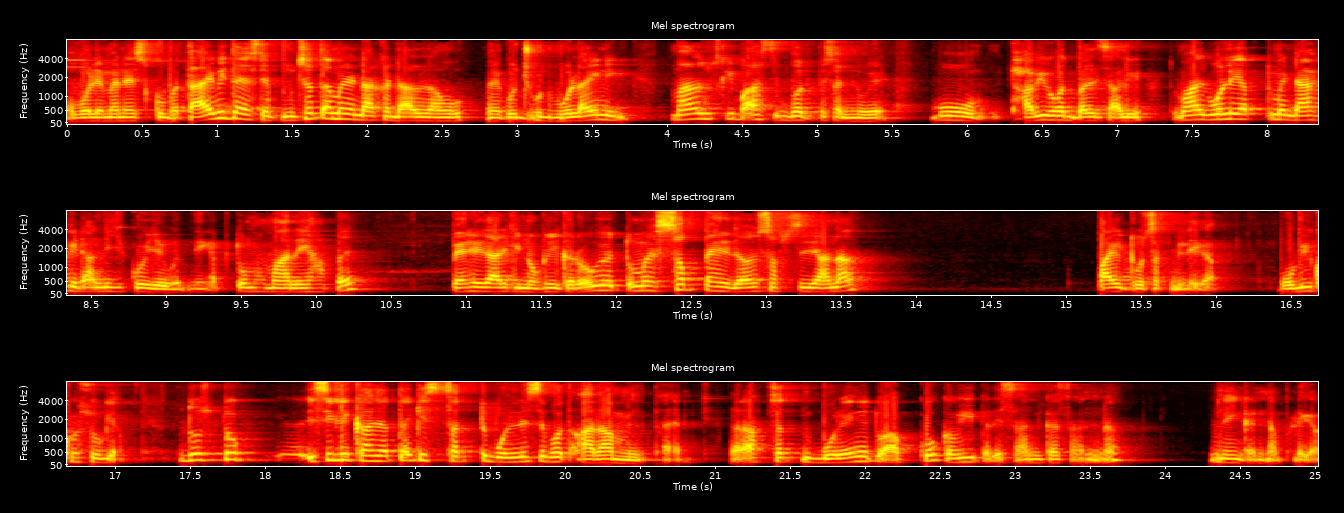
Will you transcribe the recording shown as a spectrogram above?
और बोले, मैंने इसको बताया भी था, इसने पूछा था, मैंने डाका डाल रहा हूँ। मैंने कुछ झूठ बोला ही नहीं। महाराज, उसकी बात से बहुत प्रसन्न हुए। वो था भी बहुत बलशाली। तो महाराज बोले, अब तुम्हें डाके डालने की कोई ज़रूरत नहीं। अब तुम हमारे यहाँ पर पहरेदार की नौकरी करोगे तुम्हें सब पहरेदार, सबसे ज़्यादा पारितोषक मिलेगा। वो भी खुश हो गया। तो दोस्तों, इसीलिए कहा जाता है कि सत्य बोलने से बहुत आराम मिलता है। अगर आप सत्य बोलेंगे तो आपको कभी परेशान का सामना नहीं करना पड़ेगा।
